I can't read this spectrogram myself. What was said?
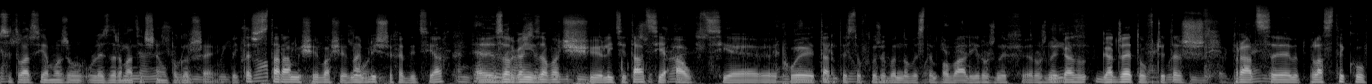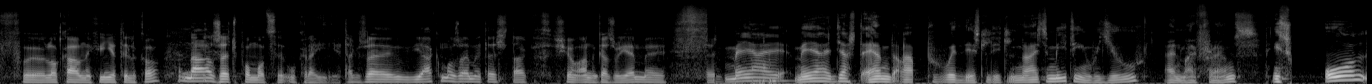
Sytuacja może ulec dramatycznemu pogorszeniu. I też staramy się właśnie w najbliższych edycjach e, zorganizować licytacje, aukcje płyt artystów, którzy będą występowali, różnych, różnych gadżetów, czy też pracy plastyków e, lokalnych i nie tylko, na rzecz pomocy Ukrainie. Także jak możemy też tak się angażujemy. May I, may I just end up with this little nice meeting with you and my friends? It's all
